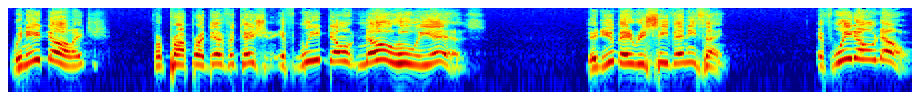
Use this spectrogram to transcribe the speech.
We need knowledge for proper identification. If we don't know who He is, then you may receive anything. If we don't know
